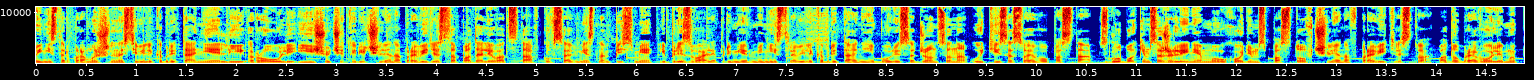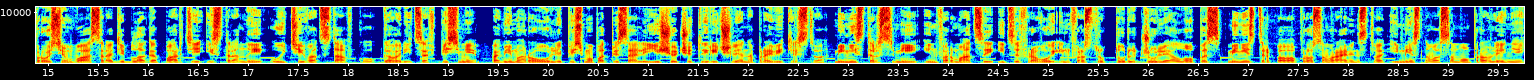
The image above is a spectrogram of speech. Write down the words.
Министр промышленности Великобритании Ли Роули и еще четыре члена правительства подали в отставку в совместном письме и призвали премьер-министра Великобритании Бориса Джонсона уйти со своего поста. С глубоким сожалением мы уходим с постов членов правительства. По доброй воле мы просим вас ради блага партии и страны уйти в отставку, говорится в письме. Помимо Роули, письмо подписали еще четыре члена правительства. Министр СМИ, информации и цифровой инфраструктуры Джулия Лопес, министр по вопросам равенства и местного самоуправления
